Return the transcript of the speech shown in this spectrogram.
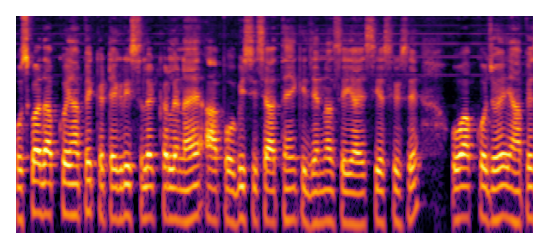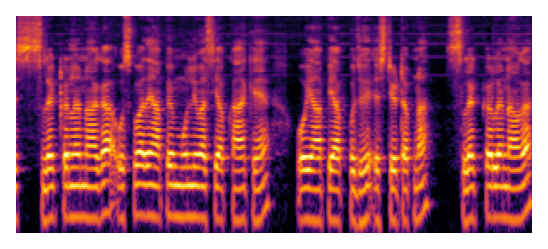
उसके बाद आपको यहाँ पे कैटेगरी सेलेक्ट कर लेना है। आप ओबीसी से आते हैं कि जनरल से या एस सी से, वो आपको जो है यहाँ पे सिलेक्ट कर लेना होगा। उसके बाद यहाँ पे मूल निवासी आप कहाँ के हैं, वो यहाँ पे आपको जो है स्टेट अपना सेलेक्ट कर लेना होगा।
